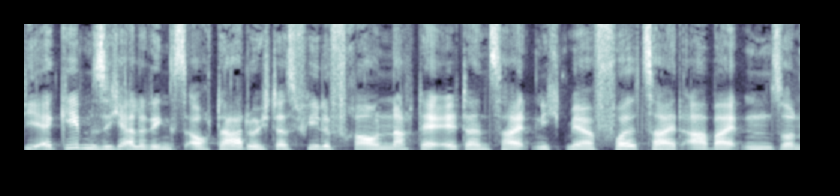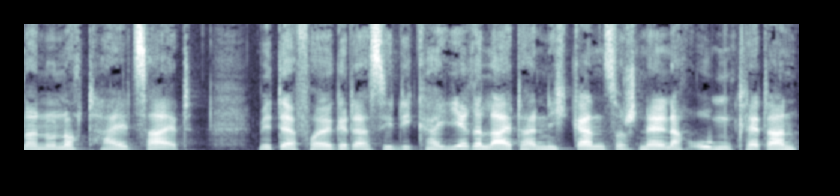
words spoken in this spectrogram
Die ergeben sich allerdings auch dadurch, dass viele Frauen nach der Elternzeit nicht mehr Vollzeit arbeiten, sondern nur noch Teilzeit. Mit der Folge, dass sie die Karriereleiter nicht ganz so schnell nach oben klettern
